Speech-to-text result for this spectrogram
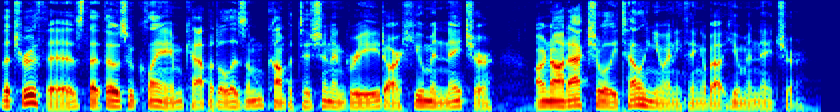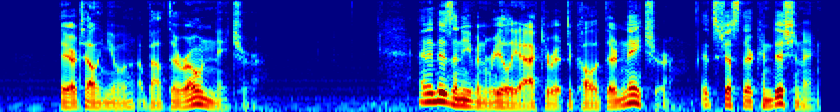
The truth is that those who claim capitalism, competition, and greed are human nature are not actually telling you anything about human nature. They are telling you about their own nature. And it isn't even really accurate to call it their nature, it's just their conditioning.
